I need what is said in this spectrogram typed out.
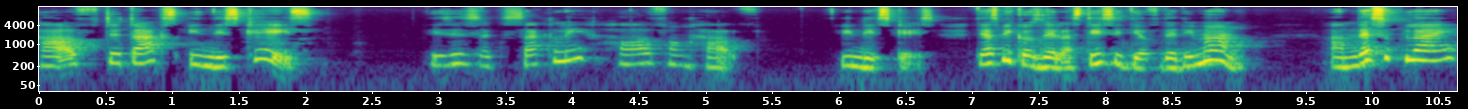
half the tax in this case. This is exactly half and half in this case, just because the elasticity of the demand and the supply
